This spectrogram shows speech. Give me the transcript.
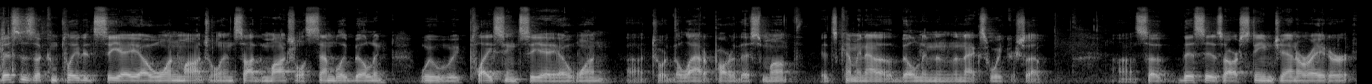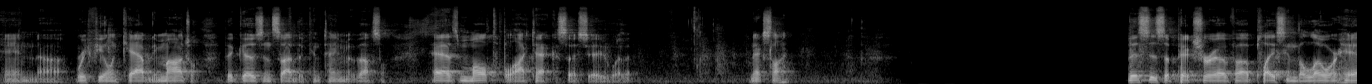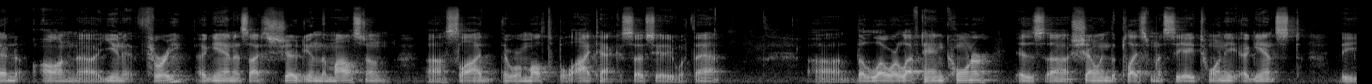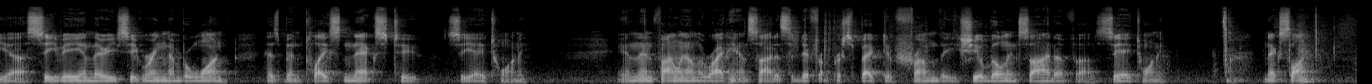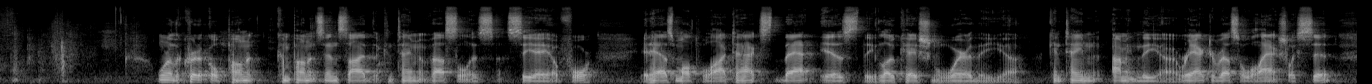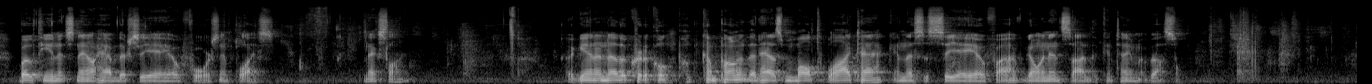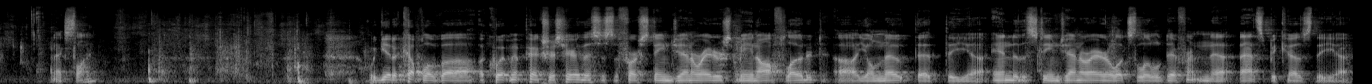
This is a completed CA01 module inside the module assembly building. We will be placing CA01 uh, toward the latter part of this month. It's coming out of the building in the next week or so. Uh, So this is our steam generator and uh, refueling cavity module that goes inside the containment vessel. Has multiple ITAAC associated with it. Next slide. This is a picture of uh, placing the lower head on uh, Unit 3. Again, as I showed you in the milestone uh, slide, there were multiple ITAAC associated with that. Uh, The lower left-hand corner is uh, showing the placement of CA20 against the uh, CV, and there you see ring number one has been placed next to CA20. And then finally, on the right-hand side, it's a different perspective from the shield building side of uh, CA20. Next slide. One of the critical component, components inside the containment vessel is CA04. It has multiple ITAACs. That is the location where the uh, containment, I mean, the uh, reactor vessel will actually sit. Both units now have their CA04s in place. Next slide. Again, another critical component that has multiple ITAAC, and this is CA05 going inside the containment vessel. Next slide. We get a couple of uh, equipment pictures here. This is the first steam generators being offloaded. Uh, You'll note that the uh, end of the steam generator looks a little different, and that- that's because the uh,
